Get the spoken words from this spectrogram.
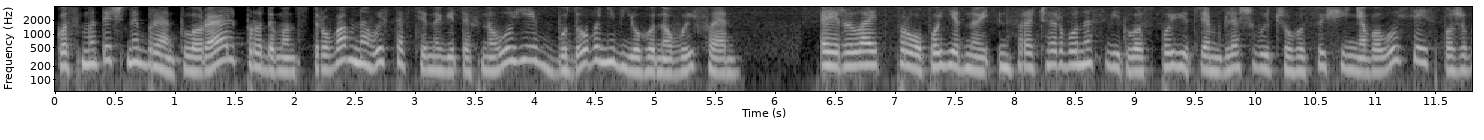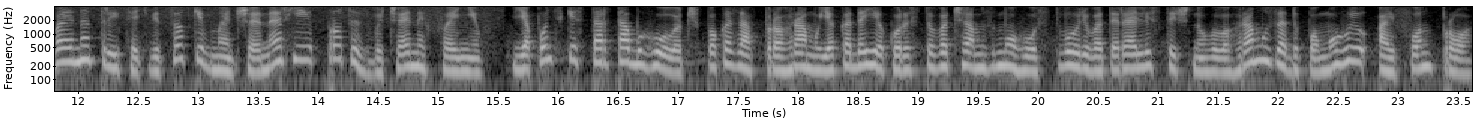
Косметичний бренд L'Oreal продемонстрував на виставці нові технології, вбудовані в його новий фен. Airlight Pro поєднує інфрачервоне світло з повітрям для швидшого сушіння волосся і споживає на 30% менше енергії проти звичайних фенів. Японський стартап Голоч показав програму, яка дає користувачам змогу створювати реалістичну голограму за допомогою iPhone Pro.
